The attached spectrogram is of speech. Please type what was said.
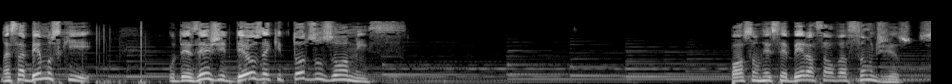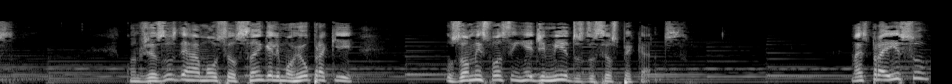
Nós sabemos que o desejo de Deus é que todos os homens possam receber a salvação de Jesus. Quando Jesus derramou o seu sangue, ele morreu para que os homens fossem redimidos dos seus pecados. Mas para isso,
